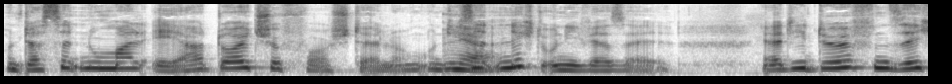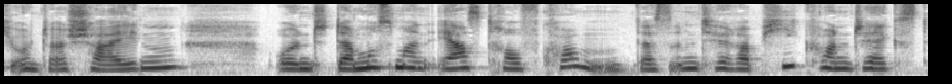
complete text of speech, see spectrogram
Und das sind nun mal eher deutsche Vorstellungen. Und die Ja. sind nicht universell. Ja, die dürfen sich unterscheiden. Und da muss man erst drauf kommen, dass im Therapiekontext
